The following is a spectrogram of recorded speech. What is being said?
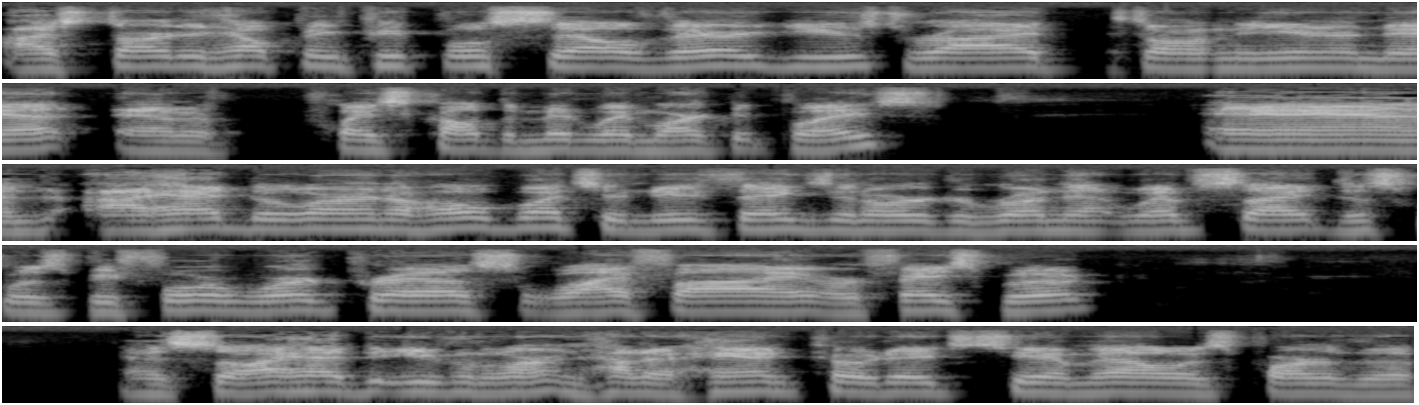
I started helping people sell their used rides on the internet at a place called the Midway Marketplace and I had to learn a whole bunch of new things in order to run that website. This was before WordPress, Wi-Fi, or Facebook, and so I had to even learn how to hand code HTML as part of the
